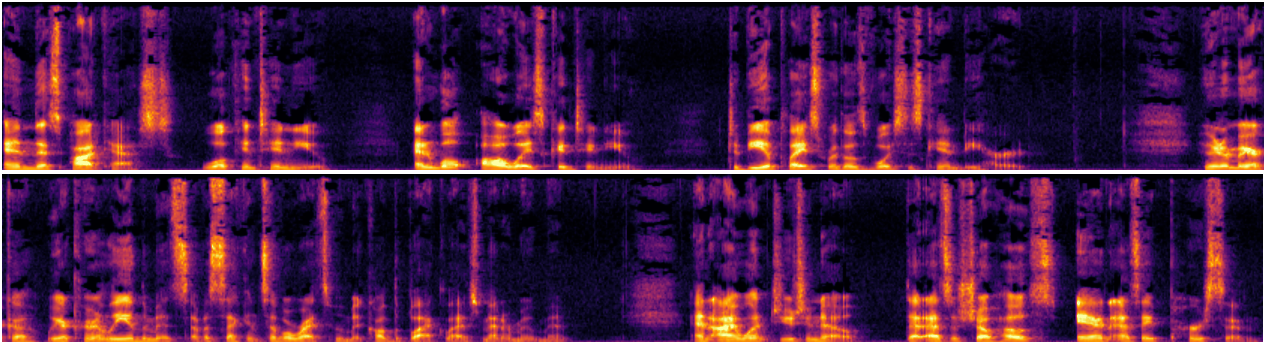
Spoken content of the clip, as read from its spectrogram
And this podcast will continue and will always continue to be a place where those voices can be heard. Here in America, we are currently in the midst of a second civil rights movement called the Black Lives Matter movement. And I want you to know that as a show host and as a person,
